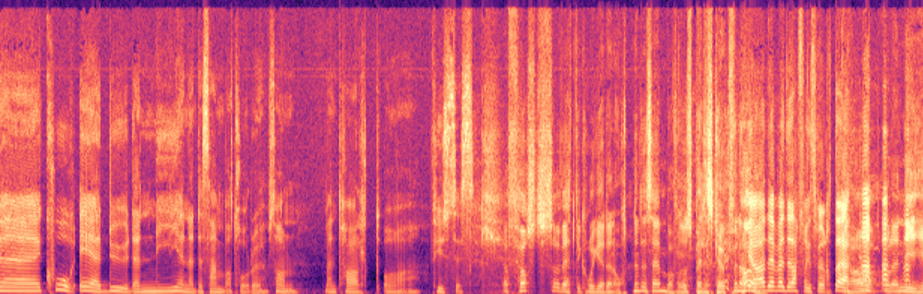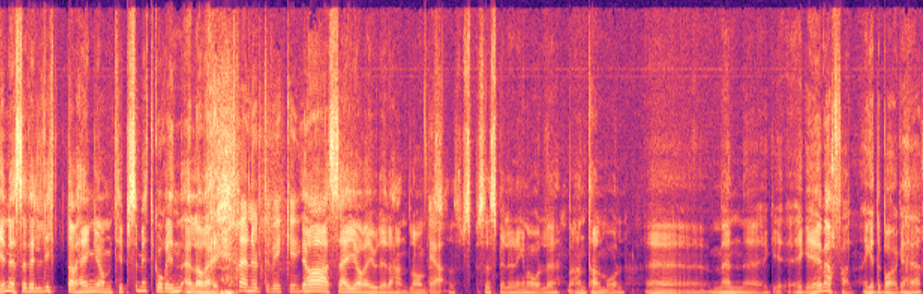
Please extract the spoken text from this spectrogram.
eh, hvor er du den 9. desember, tror du? Sånn mentalt og fysisk. Ja, først så vet jeg hvor jeg er den 8. desember, for da spilles cupfinalen. Ja, det var derfor jeg spurte. Ja, og den 9. så er det litt avhengig om tipset mitt går inn eller ei. 3-0 til Viking. Ja, seier er jo det det handler om. Ja. Så, så spiller det ingen rolle med antall mål. Eh, men eh, jeg, jeg er i hvert fall Jeg er tilbake her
